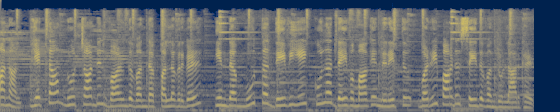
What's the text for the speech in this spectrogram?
ஆனால் எட்டாம் நூற்றாண்டில் வாழ்ந்து வந்த பல்லவர்கள் இந்த மூத்த தேவியை குல தெய்வமாக நினைத்து வழிபாடு செய்து வந்துள்ளார்கள்.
